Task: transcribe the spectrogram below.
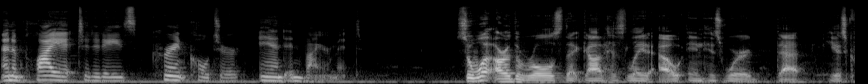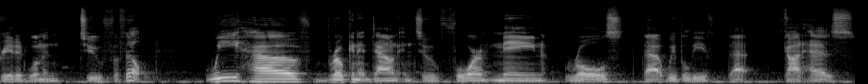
and apply it to today's current culture and environment. So, what are the roles that God has laid out in His Word that He has created women to fulfill? we have broken it down into four main roles that we believe that God has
